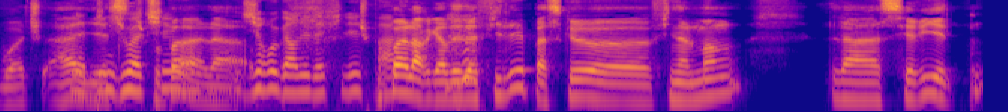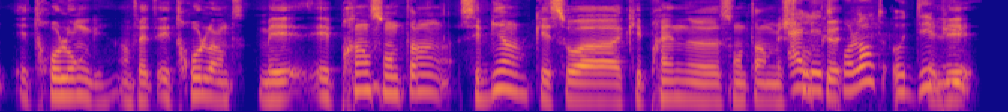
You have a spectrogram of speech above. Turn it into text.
watch. Ah La yes, tu binge-watcher, peux pas la D'y regarder d'affilée, tu je peux pas la regarder d'affilée parce que euh, finalement la série est, est trop longue en fait est trop lente mais elle prend son temps c'est bien qu'elle soit qu'elle prenne euh, son temps mais je Elle trouve est que trop lente au elle début. est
